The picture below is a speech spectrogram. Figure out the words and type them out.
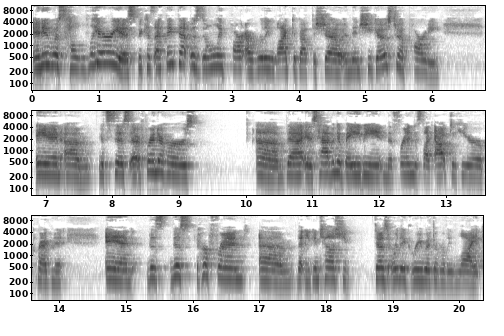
And it was hilarious because I think that was the only part I really liked about the show. And then she goes to a party, and um, it's this a friend of hers um, that is having a baby, and the friend is like out to here pregnant, and this this her friend um, that you can tell she doesn't really agree with or really like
